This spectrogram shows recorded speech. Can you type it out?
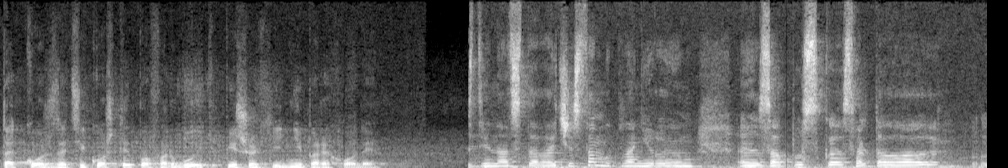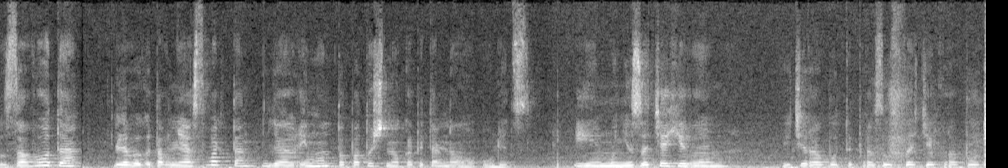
Також за ці кошти пофарбують пішохідні переходи. С 12 числа мы планируем э, запуск асфальтового завода для выготовления асфальта для ремонта поточного капитального улиц. И мы не затягиваем эти работы, производство этих работ.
